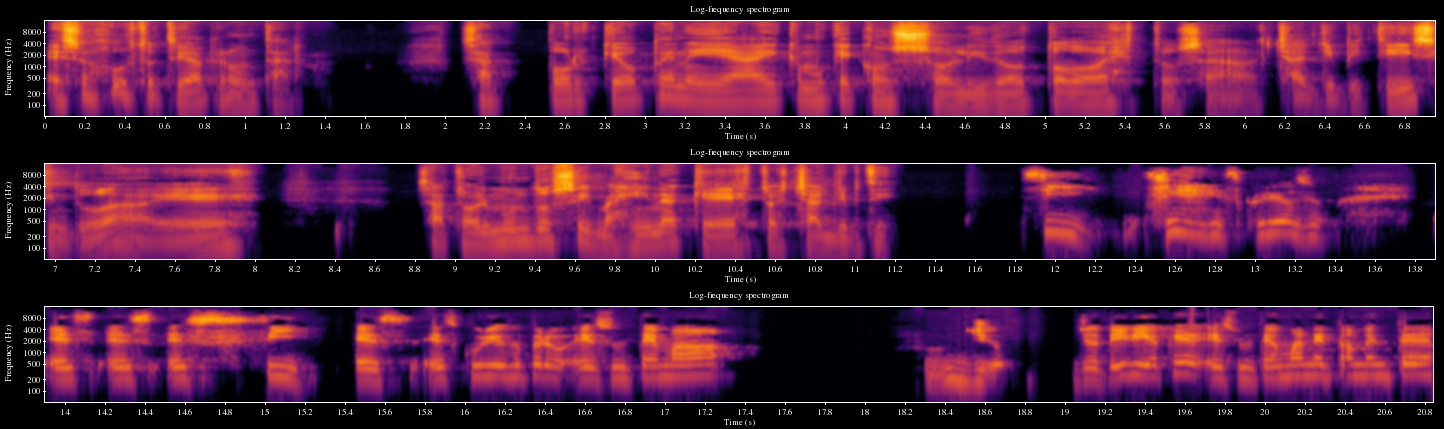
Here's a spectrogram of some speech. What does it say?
Eso justo te iba a preguntar. O sea, ¿por qué OpenAI como que consolidó todo esto? O sea, ChatGPT sin duda es... O sea, todo el mundo se imagina que esto es ChatGPT. Sí, sí, es curioso. Es, es, es sí, es, es curioso, pero es un tema, yo, yo te diría que es un tema netamente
